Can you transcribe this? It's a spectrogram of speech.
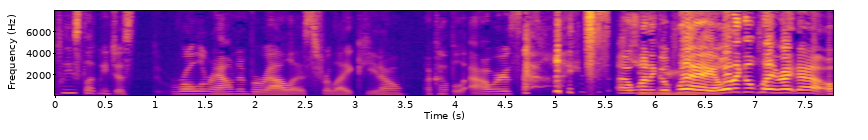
Please let me just roll around in Boralus for like, you know, a couple hours. I just, I want to go play. I want to go play right now.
